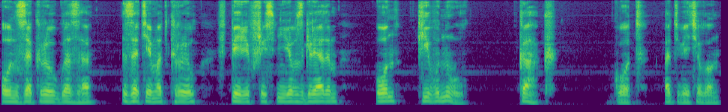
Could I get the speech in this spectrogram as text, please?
Он закрыл глаза, затем открыл, вперевшись в нее взглядом. Он кивнул. «Как?» «Кот», — ответил он,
